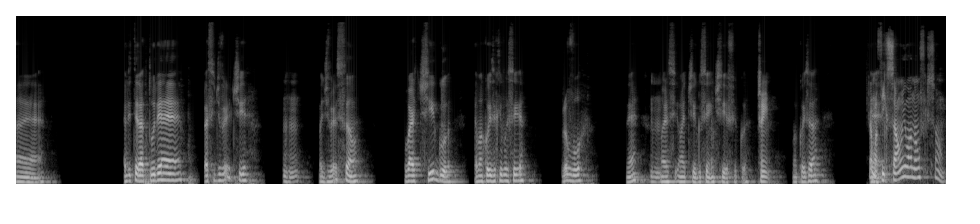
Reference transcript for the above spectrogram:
é, a literatura é para se divertir Uhum. uma diversão. O artigo é uma coisa que você provou, né? Uhum. Um arti- um artigo científico. Sim. Uma coisa. É uma É. ficção e uma não ficção.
